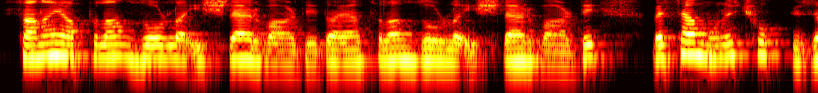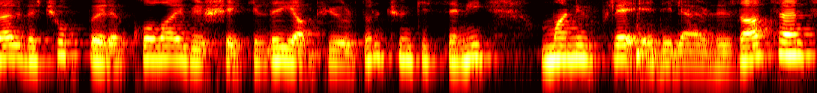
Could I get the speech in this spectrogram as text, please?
sana yapılan zorla işler vardı, dayatılan zorla işler vardı ve sen bunu çok güzel ve çok böyle kolay bir şekilde yapıyordun. Çünkü seni manipüle edilerdi. Zaten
